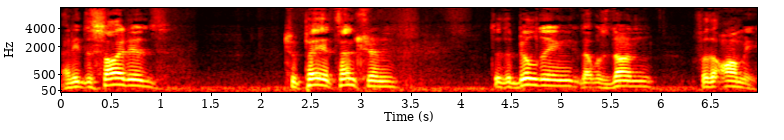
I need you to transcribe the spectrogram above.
and he decided to pay attention to the building that was done for the army.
